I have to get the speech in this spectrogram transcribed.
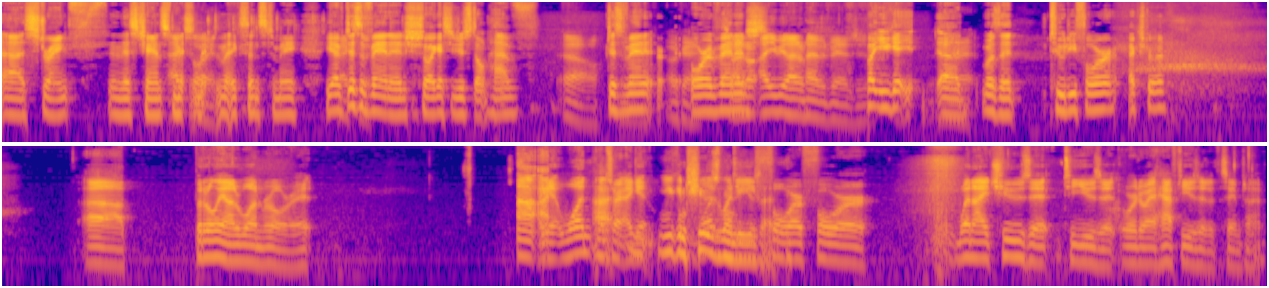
uh, strength in this chance. Ma- Excellent. ma- makes sense to me. You have Excellent. disadvantage, so I guess you just don't have Oh. disadvantage Okay. or So I advantage. don't- I, mean, I don't have advantages. but you get uh, Alright. what is it? Two d four extra. uh, but only on one roll, right? Uh, I I, get one. I'm Uh, sorry. I get. you can choose one when to use it. D4 for when I choose it to use it, or do I have to use it at the same time?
